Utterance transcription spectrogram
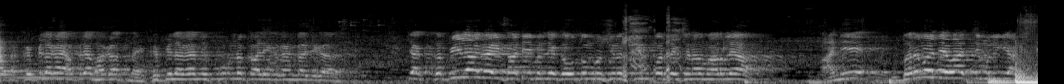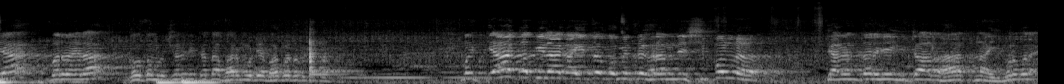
आता कपिला गाय आपल्या भागात नाही. कपिला गाय म्हणजे पूर्ण काळी रंगाची गाय असते. त्या कपिला गायीसाठी म्हणजे गौतम ऋषीने तीन प्रदक्षिणा मारल्या. आणि ब्रह्मदेवाची मुलगी आणि त्या बरोबरला गौतम ऋषीने कथा फार मोठी भागवत कथा. मग त्या कथीला गाईचं गोमित्र घरामध्ये शिपडलं त्यानंतर हे विचार राहत नाही. बरोबर आहे?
